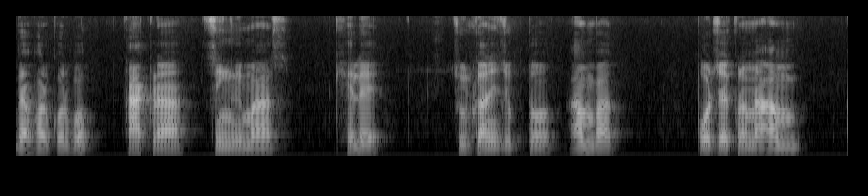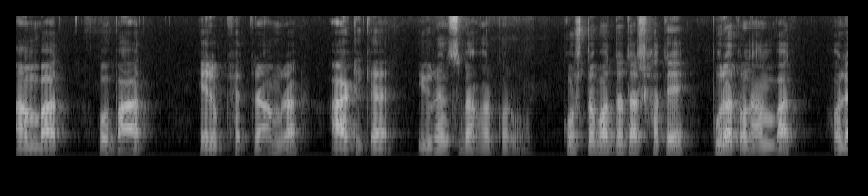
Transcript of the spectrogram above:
ব্যবহার করব। কাঁকড়া, চিংড়ি মাছ খেলে চুলকানিযুক্ত আমবাত পর্যায়ক্রমে আম আমবাত ও বাত এরূপ ক্ষেত্রে আমরা আর্টিকা ইউরেন্স ব্যবহার করব। কোষ্ঠবদ্ধতার সাথে পুরাতন আমবাত হলে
